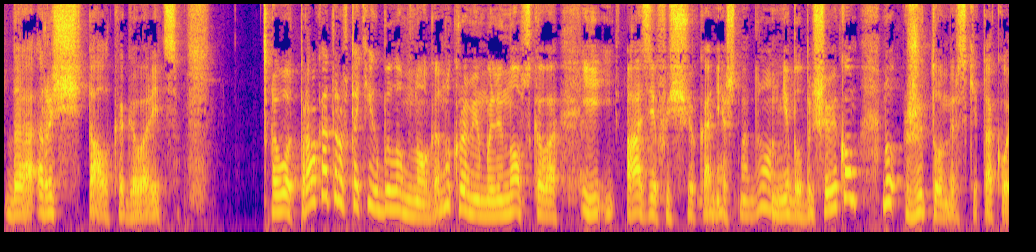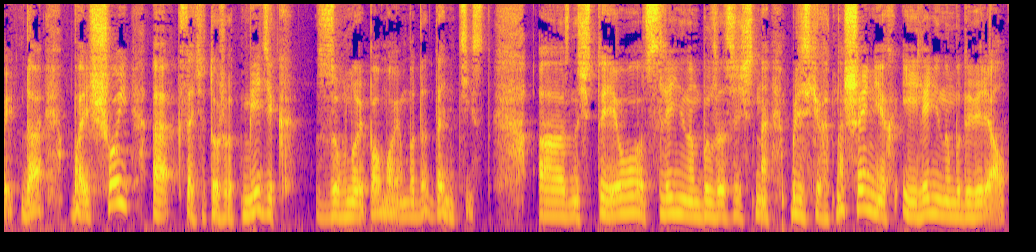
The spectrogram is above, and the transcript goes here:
да, рассчитал, как говорится. Вот, провокаторов таких было много, ну, кроме Малиновского и Азев еще, конечно, ну, он не был большевиком, ну, житомирский такой, да, большой, а, кстати, тоже вот медик, зубной, по-моему, да, дантист. А, значит, его с Лениным был достаточно близких отношениях, и Ленин ему доверял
